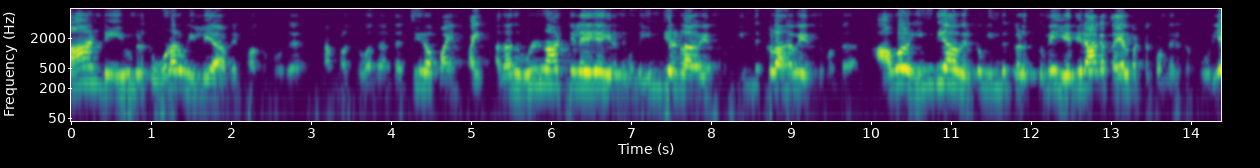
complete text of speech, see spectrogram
தாண்டி இவங்களுக்கு உணர்வு இல்லையா அப்படின்னு பார்க்கும்போது நமக்கு வந்து அந்த ஜீரோ பாயிண்ட் ஃபைவ் அதாவது உள்நாட்டிலேயே இருந்து கொண்டு இந்தியர்களாகவே இருந்து கொண்டு இந்துக்களாகவே இருந்து கொண்டு அவர் இந்தியாவிற்கும் இந்துக்களுக்குமே எதிராக செயல்பட்டு கொண்டிருக்கக்கூடிய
